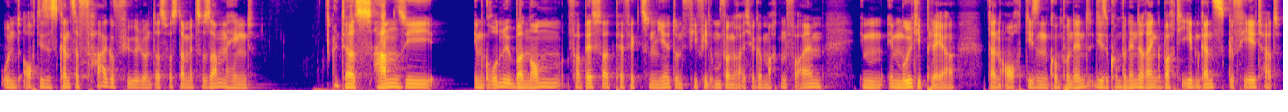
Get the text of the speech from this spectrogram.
Und auch dieses ganze Fahrgefühl und das, was damit zusammenhängt, das haben sie im Grunde übernommen, verbessert, perfektioniert und viel, viel umfangreicher gemacht und vor allem im, im Multiplayer dann auch diesen Komponent, diese Komponente reingebracht, die eben ganz gefehlt hat.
